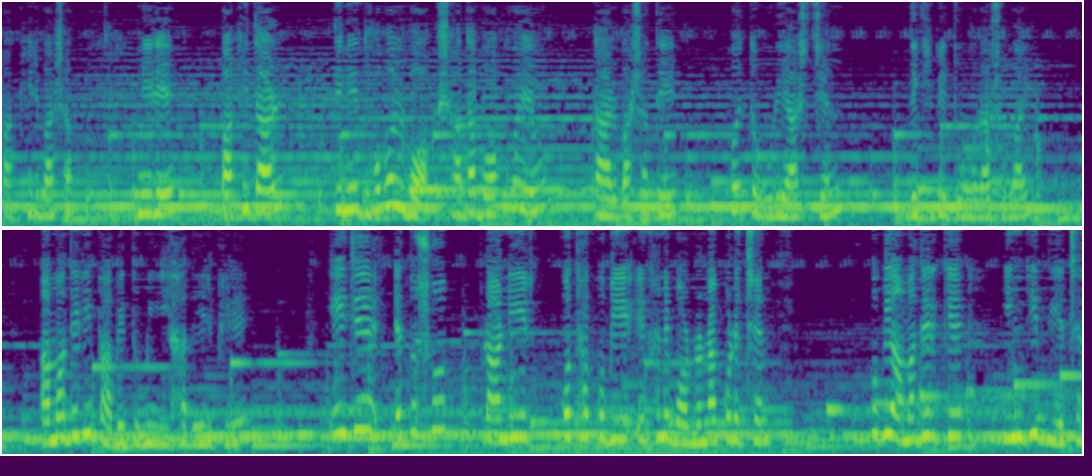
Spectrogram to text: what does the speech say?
পাখির বাসা। নীরে পাখি তার, তিনি ধবল বক, সাদা বক হয়েও তার বাসাতে হয়তো উড়ে আসছেন। দেখিবে তোমরা সবাই, আমাদেরই পাবে তুমি ইহাদের ভিড়ে। এই যে এত সব প্রাণীর কথা কবি এখানে বর্ণনা করেছেন, কবি আমাদেরকে ইঙ্গিত দিয়েছেন,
